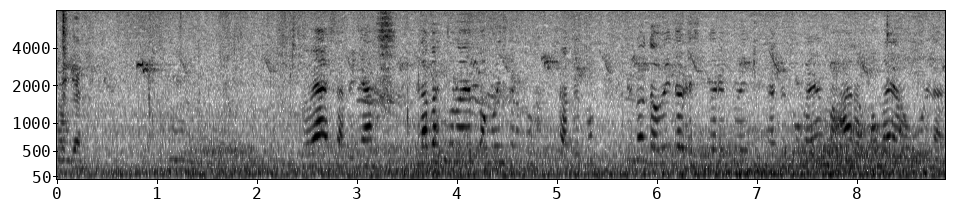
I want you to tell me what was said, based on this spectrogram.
Ganyan. Kaya sabi niya, labas mo na yung pang-winter ko. Sabi ko, you know, the weather is very pretty. Sabi ko ngayon, maaraw, mamaya uulan.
